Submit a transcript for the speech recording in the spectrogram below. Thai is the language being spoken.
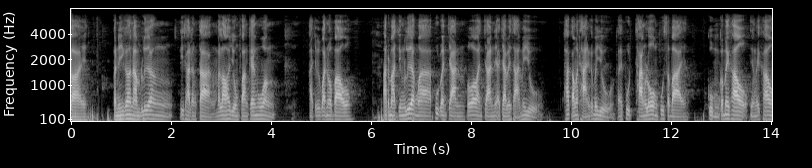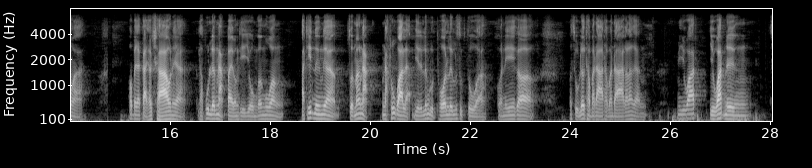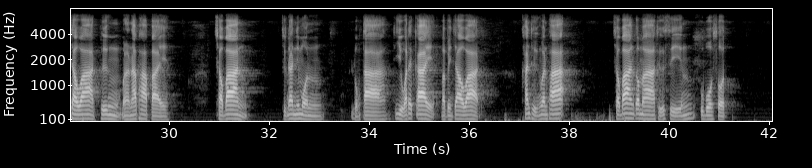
บาย วันนี้ก็นำเรื่องนิทานต่างๆ มาเล่าให้โยมฟังแก้ง่วง อาจจะเป็นวันเบาๆอาตมาจึงเลือกมาพูดวันจันทร์เพราะว่าวันจันทร์เนี่ยอาจารย์ไปสารไม่อยู่พระกรรมฐานก็ไม่อยู่ แต่พูดทางโล่งพูดสบาย กลุ่มก็ไม่เข้ายังไม่เข้ามา เพราะบรรยากาศเช้าๆเนี่ยถ้าพูดเรื่องหนักไปบางทีโยมก็ง่วง อาทิตย์หนึ่งเนี่ยส่วนมากหนักหนักทุกวันแหละมีเรื่องหลุดพ้นเรื่องรู้สึกตัว วันนี้ก็มาสู่เรื่องธรรมดาธรรมดาก็แล้วกัน มีวัดอยู่วัดหนึ่ง เจ้าวาดพึ่งมรณภาพไป ชาวบ้าน จึงได้นิมนต์หลวงตาที่อยู่วัดใกล้ๆมาเป็นเจ้าวาดขั้นถึงวันพระ ชาวบ้านก็มาถือศีล อุโบสถ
